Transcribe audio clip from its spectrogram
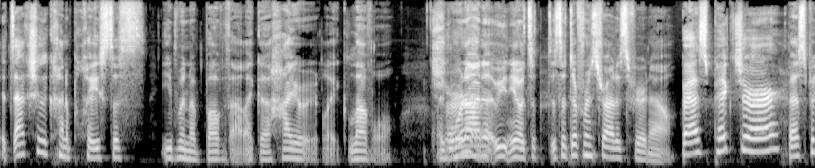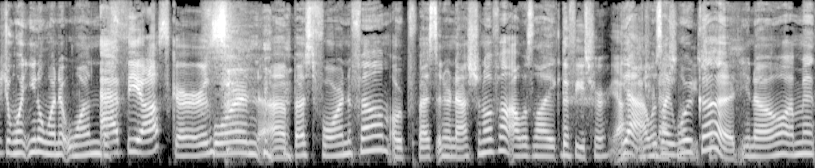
it's actually kind of placed us even above that, like a higher like level. Like sure. we're not, you know, it's a, it's a different stratosphere now. Best picture. Best picture. When you know when it won the at the Oscars, foreign uh, best foreign film or best international film, I was like the feature. Yeah, yeah I was like we're feature. good. You know, I mean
